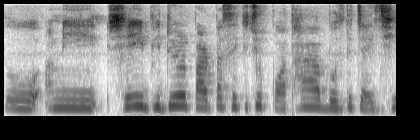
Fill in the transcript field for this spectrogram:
তো আমি সেই ভিডিওর পারপাসে কিছু কথা বলতে চাইছি।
